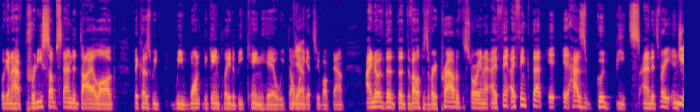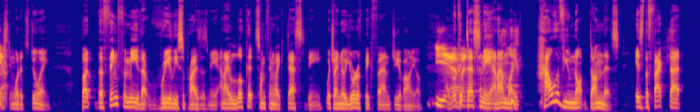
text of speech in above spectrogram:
We're going to have pretty substandard dialogue because we we want the gameplay to be king here. We don't Yeah. want to get too bogged down i know that the developers are very proud of the story and i, I think i think that it it has good beats and it's very interesting what it's doing but the thing for me that really surprises me and i look at something like destiny which i know you're a big fan giovanni of yeah. I look but- at Destiny and I'm like, how have you not done this? Is the fact that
